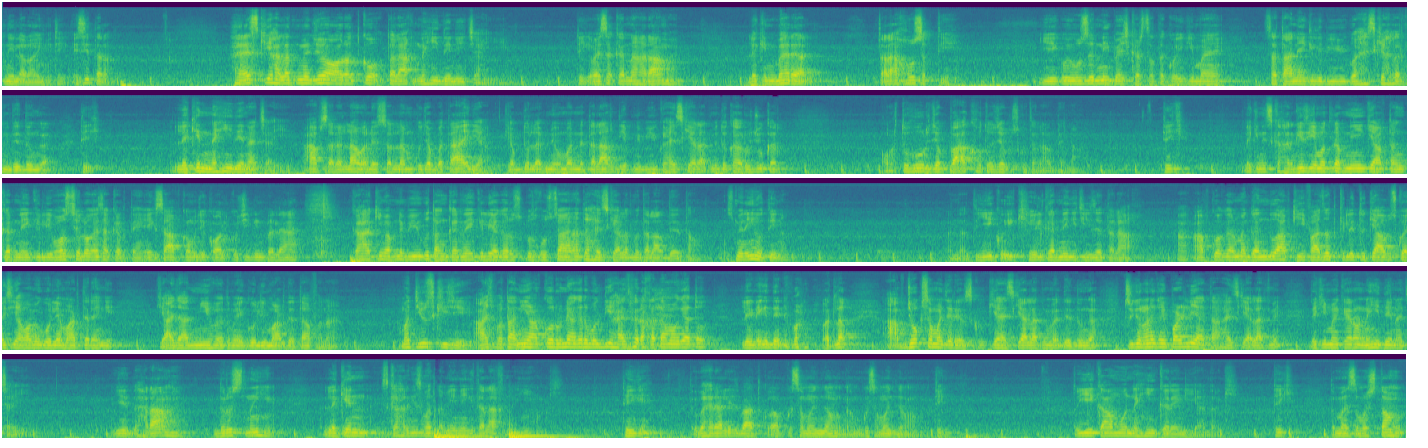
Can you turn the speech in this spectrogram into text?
हाथ नहीं लगाएँगे, ठीक? इसी तरह। हैज़ की हालत में जो है, औरत को तलाक़ नहीं देनी चाहिए, ठीक है? वैसा करना हराम है, लेकिन बहरहाल तलाक़ हो सकती है। ये कोई उज़र नहीं पेश कर सकता कोई कि मैं सताने के लिए बीवी को हैज़ की हालत में दे दूँगा, ठीक? लेकिन नहीं देना चाहिए। आप सल्लल्लाहु अलैहि वसल्लम को जब बताया गया कि अब्दुल्ला इब्न उमर ने तलाक़ दी अपनी बीवी को हैज़ की हालत में तो कहा, रुजू कर। और तहूर जब पाक हो तो जब उसको तलाक़ देना, ठीक? है लेकिन इसका हरगिज़ ये मतलब नहीं है कि आप तंग करने के लिए, बहुत से लोग ऐसा करते हैं। एक साहब का मुझे कॉल कुछ ही दिन पहले आया, कहा कि मैं अपने बीवी को तंग करने के लिए अगर उसको गुस्सा आया ना तो हैज़ की हालत में तलाक़ देता हूँ। उसमें नहीं होती ना। तो ये कोई खेल करने की चीज़ है, तलाक़। हाँ आपको अगर मैं गंदू आपकी हिफाजत के लिए तो क्या आप उसको ऐसी हवा में गोलियाँ मारते रहेंगे कि आज आदमी हो तो मैं एक गोली मार देता फना मत यूज़ कीजिए। आज पता नहीं आपको उन्होंने अगर बोल दिया हैज़ मेरा ख़त्म हो गया तो। लेने के देने पड़ मतलब आप जोक समझ रहे उसको कि हैज़ की हालत में मैं दे दूँगा। चूँकि उन्होंने कहीं पढ़ लिया था हैज़ की हालत में। देखिए, मैं कह रहा हूँ, नहीं देना चाहिए। ये हराम है, दुरुस्त नहीं है। लेकिन इसका हरगिज़ मतलब ये नहीं कि तलाक़ नहीं होगी। ठीक है? तो बहरहाल, इस बात को आपको समझना होगा, हमको समझना होगा। ठीक? तो ये काम वो नहीं करेंगी, याद रखिए। ठीक? है तो मैं समझता हूँ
